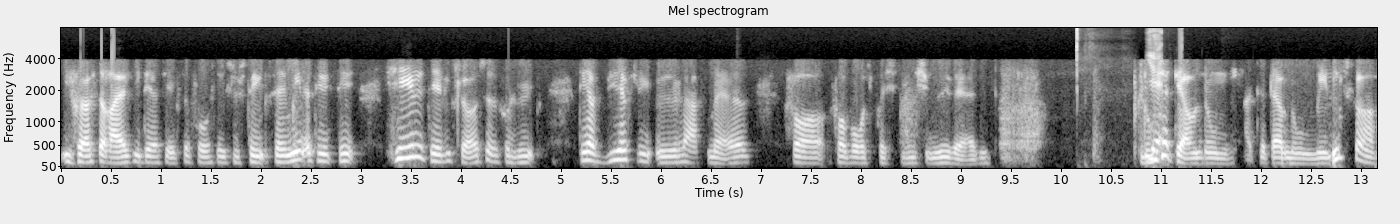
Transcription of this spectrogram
i første række i deres efterforskningssystem. Så jeg mener, det, det hele det klodsede forløb, det har virkelig ødelagt meget for, for vores prestige ude i verden. Plus, yeah. at der er jo nogle, altså, der er jo nogle mennesker,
